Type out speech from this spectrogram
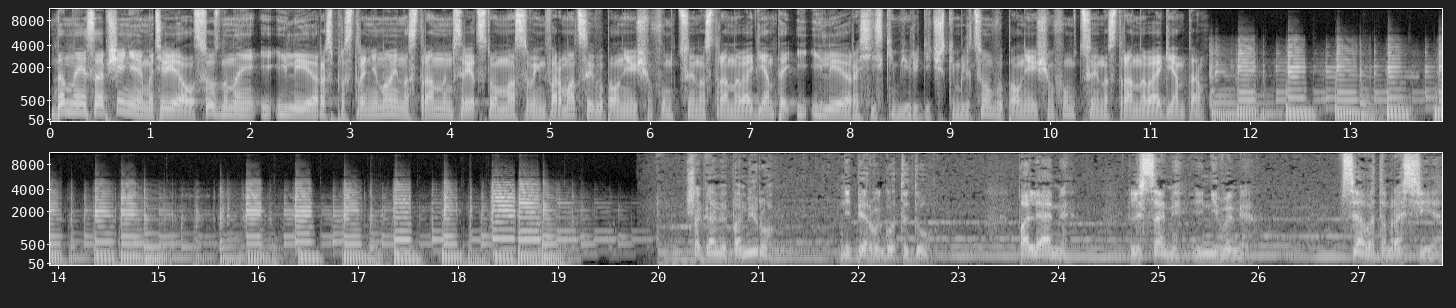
Данное сообщение, материал, созданное и или распространено иностранным средством массовой информации, выполняющим функцию иностранного агента, и или российским юридическим лицом, выполняющим функцию иностранного агента. Шагами по миру не первый год иду. Полями, лесами и нивами. Вся в этом Россия.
